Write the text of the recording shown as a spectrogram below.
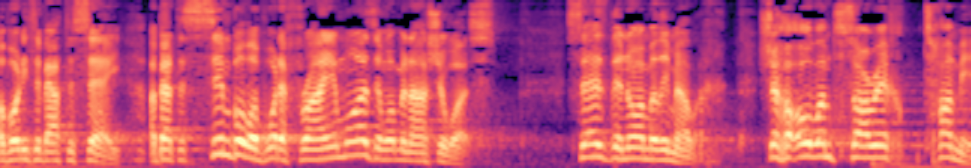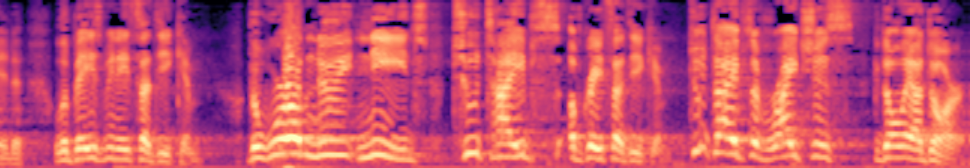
of what he's about to say, about the symbol of what Ephraim was and what Menashe was. Says the Noam Elimelech, Sheha'olam tsarich tamid lebeis minei tzadikim. The world needs two types of great tzaddikim. Two types of righteous Gdolei Ador.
